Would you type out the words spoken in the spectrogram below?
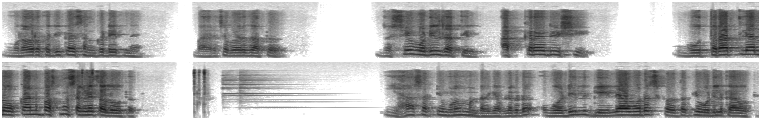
मुलावर कधी काही संकट येत नाही. बाहेरच्या बाहेर जातं. जसे वडील जातील अकरा दिवशी गोत्रातल्या लोकांपासून सगळे चालू होतात. ह्यासाठी म्हणून म्हणतात की आपल्याकडे वडील गेल्यावरच कळतात की वडील काय होते.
